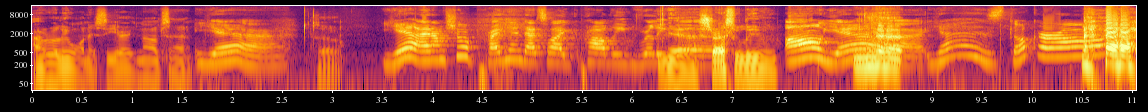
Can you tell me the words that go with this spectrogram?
I really want to see her. You know what I'm saying. Yeah, So yeah, and I'm sure pregnant. That's like probably really yeah, good. stress reliever. Oh yeah, yes, go girl.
